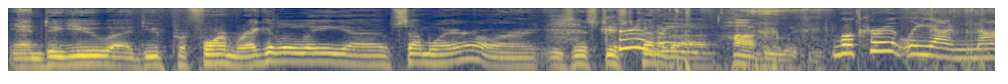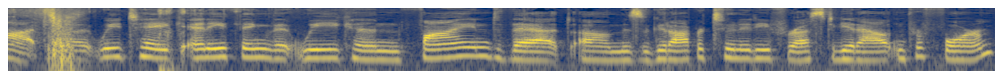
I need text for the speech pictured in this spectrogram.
And do you uh, do you perform regularly uh, somewhere, or is this just kind of a hobby with you? Well, currently I'm not, but we take anything that we can find that um, is a good opportunity for us to get out and perform.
